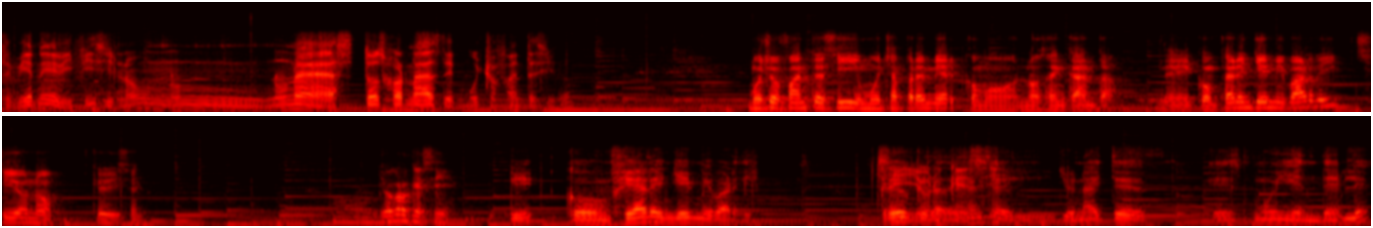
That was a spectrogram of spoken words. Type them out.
se viene difícil, ¿no? Un- un- unas dos jornadas de mucho fantasy, ¿no? Mucho fantasy y mucha Premier, como nos encanta. Eh, ¿Confían en Jamie Vardy? ¿Sí o no? ¿Qué dicen? Mm, Yo creo que sí. Confiar en Jamie Vardy. Creo Sí, que la creo que defensa sí. del United es muy endeble.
